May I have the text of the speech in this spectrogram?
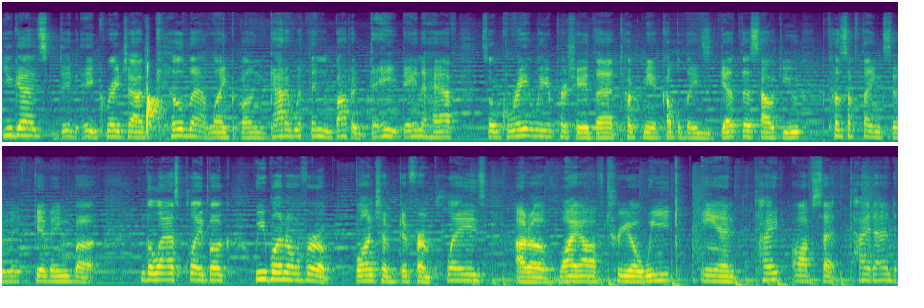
You guys did a great job, killed that like button, got it within about a day, day and a half, so greatly appreciate that. Took me a couple days to get this out to you because of Thanksgiving, but in the last playbook, we went over a bunch of different plays out of Y off trio weak and tight offset tight end,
